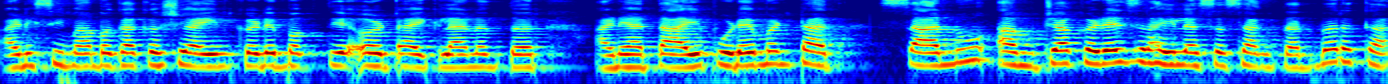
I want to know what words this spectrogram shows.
आणि सीमा बघा कशी आईंकडे बघते अट ऐकल्यानंतर. आणि आता आई पुढे म्हणतात सानू आमच्याकडेच राहील असं सांगतात बरं का?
